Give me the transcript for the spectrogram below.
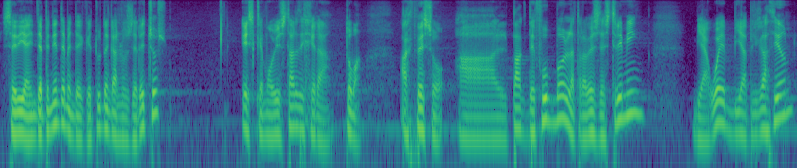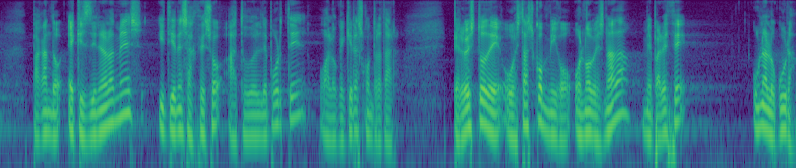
sería, independientemente de que tú tengas los derechos, es que Movistar dijera, toma, acceso al pack de fútbol a través de streaming, vía web, vía aplicación, pagando X dinero al mes y tienes acceso a todo el deporte o a lo que quieras contratar. Pero esto de o estás conmigo o no ves nada, me parece una locura.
